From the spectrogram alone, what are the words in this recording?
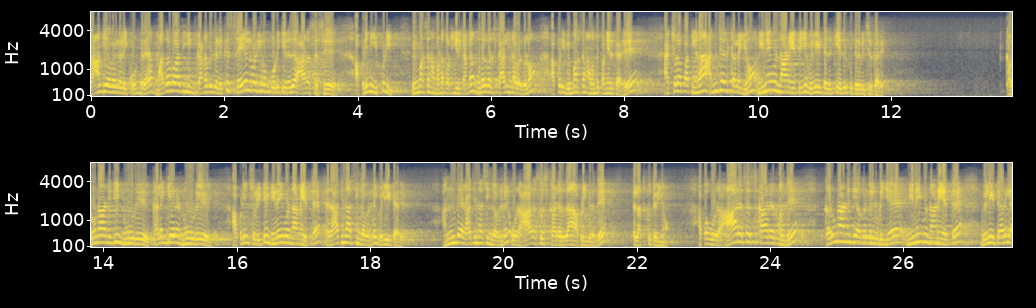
காந்தி அவர்களை கொன்ற மதவாதியின் கனவுகளுக்கு செயல் வடிவம் கொடுக்கிறது ஆர்எஸ்எஸ் அப்படின்னு இப்படி விமர்சனம் பண்ண தொடங்கியிருக்காங்க. முதல்வர் ஸ்டாலின் அவர்களும் அப்படி விமர்சனம் வந்து பண்ணியிருக்காரு. ஆக்சுவலாக பார்த்தீங்கன்னா அஞ்சல் தலையும் நினைவு நாணயத்தையும் வெளியிட்டதுக்கு எதிர்ப்பு தெரிவிச்சிருக்காரு. கருணாநிதி நூறு கலைஞர் நூறு அப்படின்னு சொல்லிட்டு நினைவு நாணயத்தை ராஜ்நாத் சிங் அவர்கள் வெளியிட்டாரு. அந்த ராஜ்நாத் சிங் அவர்கள் ஒரு ஆர்எஸ்எஸ் காரர் தான் அப்படிங்கிறது எல்லாத்துக்கும் தெரியும். அப்போ ஒரு ஆர்எஸ்எஸ் காரர் வந்து கருணாநிதி அவர்களுடைய நினைவு நாணயத்தை வெளியிட்டார்ல.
